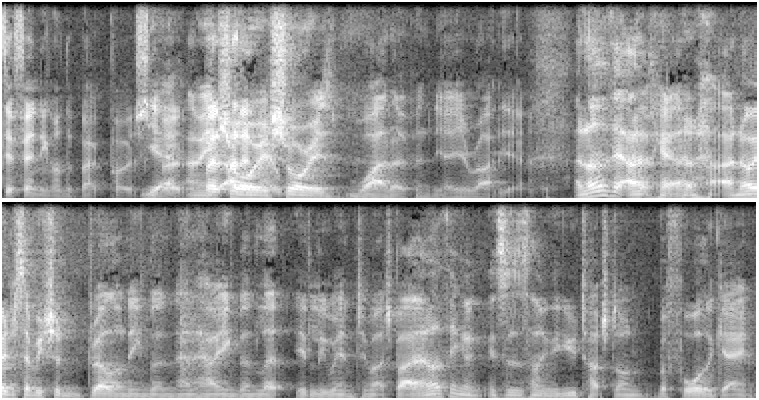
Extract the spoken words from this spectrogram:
defending on the back post. Yeah, but, I mean, Shaw, don't is, Shaw is wide open. Yeah, you're right. Yeah. Another thing, okay, I know I just said we shouldn't dwell on England and how England let Italy win too much, but another thing, this is something that you touched on before the game,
